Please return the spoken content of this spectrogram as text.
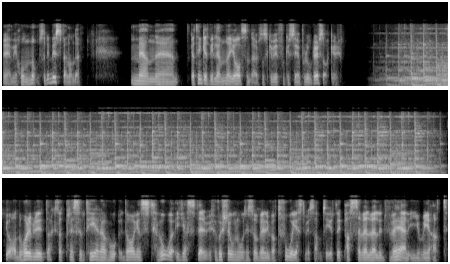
med honom. Så det blir spännande. Men jag tänker att vi lämnar jasen där så ska vi fokusera på roligare saker. Ja, då har det blivit dags att presentera dagens två gäster. För första gången någonsin så väljer vi att ha två gäster med samtidigt. Det passar väl väldigt väl i och med att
